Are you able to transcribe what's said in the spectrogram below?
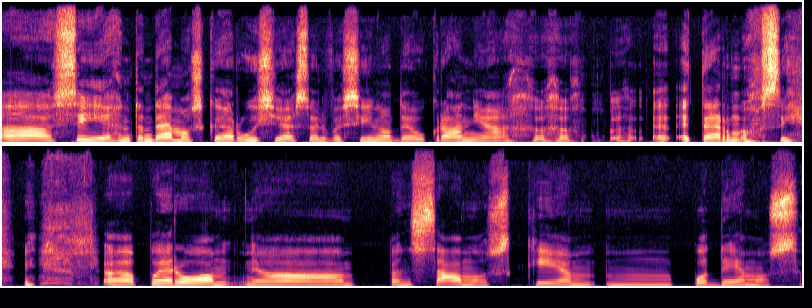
Uh, sí, entendemos que Rusia es el vecino de Ucrania eterno, sí, uh, pero uh, pensamos que um, podemos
